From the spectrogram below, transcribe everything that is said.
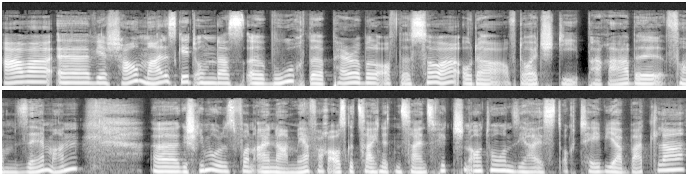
Aber äh, wir schauen mal, es geht um das äh, Buch The Parable of the Sower oder auf Deutsch die Parabel vom Sämann. Äh, geschrieben wurde es von einer mehrfach ausgezeichneten Science-Fiction-Autorin. Sie heißt Octavia Butler.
